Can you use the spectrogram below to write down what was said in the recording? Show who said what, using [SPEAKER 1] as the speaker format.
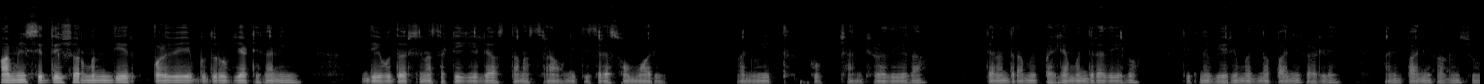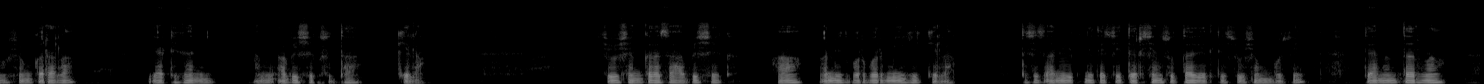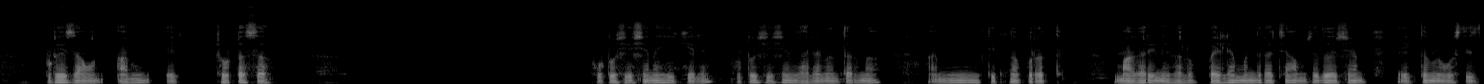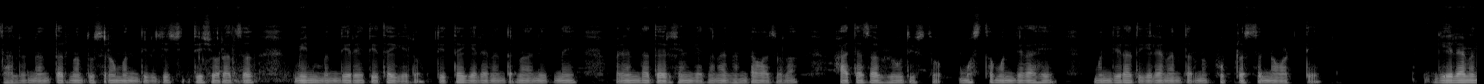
[SPEAKER 1] आम्ही सिद्धेश्वर मंदिर पळवे बुद्रुक या ठिकाणी देवदर्शनासाठी गेले असताना श्रावणी तिसऱ्या सोमवारी. अन्वित खूप छान खेळत गेला. त्यानंतर आम्ही पहिल्या मंदिरात गेलो. तिथनं विहिरीमधनं पाणी काढले आणि पाणी काढून शिवशंकराला या ठिकाणी आम्ही अभिषेकसुद्धा केला. शिवशंकराचा अभिषेक हा अन्वितबरोबर मीही केला. तसेच अन्वितने त्याचे दर्शनसुद्धा घेतले शिवशंभूचे. त्यानंतरनं पुढे जाऊन आम्ही एक छोटंसं फोटो सेशनही केले. फोटो सेशन झाल्यानंतरनं आम्ही तिथनं परत माघारी निघालो. पहिल्या मंदिराचं आमचं दर्शन एकदम व्यवस्थित झालं. नंतरनं दुसरं मंदिर जे सिद्धेश्वराचं मेन मंदिर आहे तिथं गेलो. तिथं गेल्यानंतरनं अनितने पहिल्यांदा दर्शन घेताना घंटा वाजवला. हा त्याचा व्ह्यू दिसतो. मस्त मंदिर आहे. मंदिरात गेल्यानंतरनं खूप प्रसन्न वाटते. गेल्यानंतर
